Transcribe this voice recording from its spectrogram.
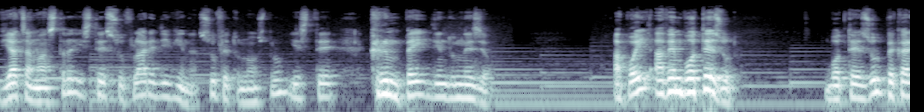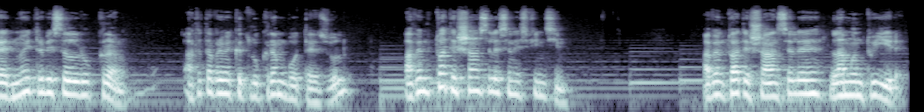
Viața noastră este suflare divină. Sufletul nostru este crâmpei din Dumnezeu. Apoi avem botezul. Botezul pe care noi trebuie să-l lucrăm. Atâta vreme cât lucrăm botezul, avem toate șansele să ne sfințim. Avem toate șansele la mântuire.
